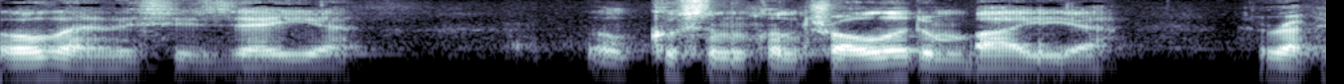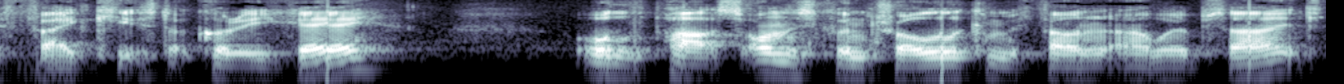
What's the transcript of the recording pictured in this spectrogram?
this is a uh, little custom controller done by uh, rapidfirekits.co.uk. All the parts on this controller can be found on our website.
